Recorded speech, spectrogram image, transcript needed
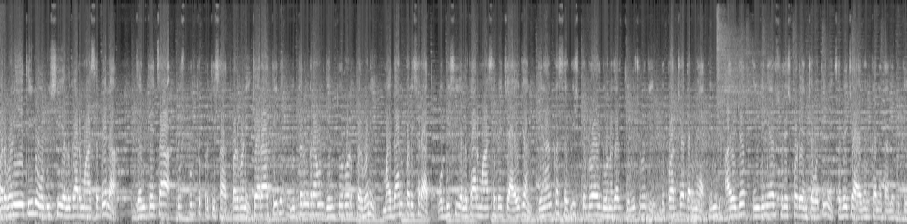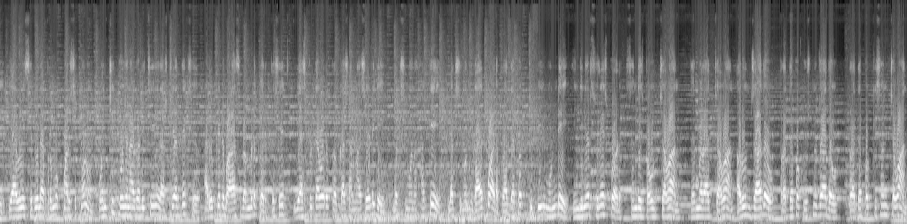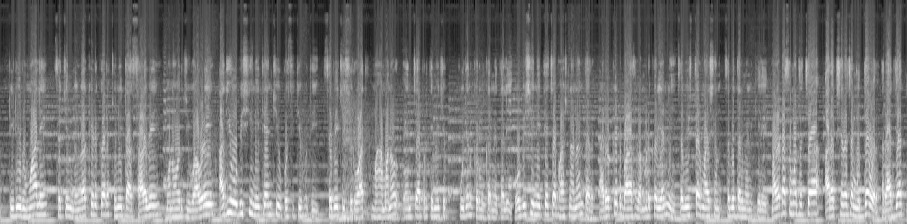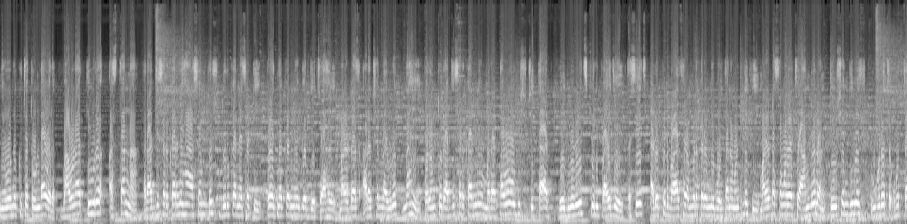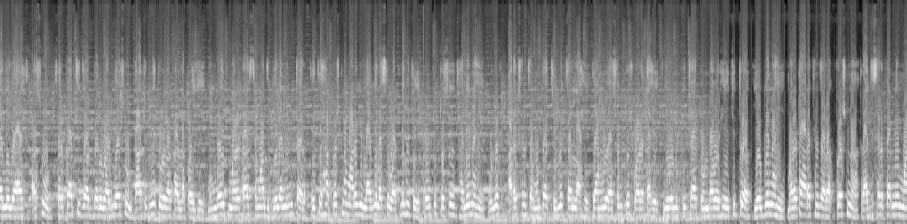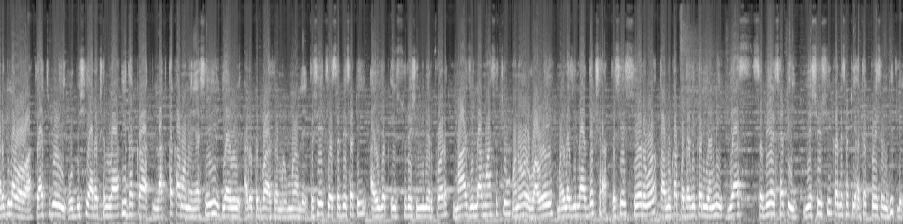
परभणी येथील ओबीसी एल्गार महासभेला जनतेचा उत्स्फूर्त प्रतिसाद परभणी शहरातील नूतन ग्राउंड जिंतूर रोड परभणी मैदान परिसरात ओबीसी एल्गार महासभेचे आयोजन दिनांक सव्वीस फेब्रुवारी दोन हजार चोवीस रोजी दुपारच्या दरम्यान आयोजक इंजिनियर सुरेश फड यांच्या वतीने सभेचे आयोजन करण्यात आले होते. यावेळी सभेला प्रमुख मार्गदर्शक म्हणून वंचित बहुजन आघाडीचे राष्ट्रीय अध्यक्ष ॲडव्होकेट बाळासाहेब आंबेडकर तसेच व्यासपीठावर प्रकाश अण्णा शेडगे लक्ष्मण हाके लक्ष्मण गायकवाड प्राध्यापक T P Munde engineer Suresh Phad Sandesh Bhau Chavan Dharmaraj Chavan Arun Jadhav प्राध्यापक विष्णू जाधव प्राध्यापक किसन चव्हाण टी डी रुमाले सचिन गंगाखेडकर सुनीता साळवे मनोहरजी वावळे आदी ओबीसी नेत्यांची उपस्थिती होती. सभेची सुरुवात महामानव यांच्या प्रतिमेचे पूजन करून करण्यात आली. ओबीसी नेत्याच्या भाषणानंतर ॲडव्होकेट बाळासाहेब आंबेडकर यांनी सविस्तर मार्गदर्शन सभेदरम्यान केले. मराठा समाजाच्या आरक्षणाच्या मुद्द्यावर राज्यात निवडणुकीच्या तोंडावर भावना तीव्र असताना राज्य सरकारने हा असंतोष दूर करण्यासाठी प्रयत्न करणे गरजेचे आहे. मराठा आरक्षणाला विरोध नाही परंतु राज्य सरकारने मराठा व ओबीसीची ताट वेगवेगळीच केली पाहिजे. तसेच ऍडव्होकेट बाळासाहेब आंबेडकर यांनी बोलताना म्हटले की मराठा समाजाचे आंदोलन दिवसेंदिवस उग्रच होत चाललेले असून सरकारची जबाबदारी वाढली असून तातडीने तोडगा काढला पाहिजे. मुंबईत मराठा समाज गेल्यानंतर तेथे हा प्रश्न मार्गी लागेल असे वाटले होते परंतु तसे झाले नाही. उलट आरक्षणाचा मुद्दा चिघळत चालला आहे त्यामुळे असंतोष वाढत आहे. निवडणुकीच्या तोंडावर हे चित्र योग्य नाही. मराठा आरक्षणाचा प्रश्न राज्य सरकारने मार्गी लावावा. त्याच वेळी ओबीसी आरक्षणाला ही धक्का लागता कामा नये असेही यावेळी अॅडव्होकेट बाळासाहेब म्हणाले. तसेच या सभेसाठी आयोजक सुरेश इंजिनियर फड महा जिल्हा महासचिव मनोहर वावळे महिला जिल्हा अध्यक्षा तसेच शहर व तालुका पदाधिकारी यांनी या सभेसाठी यशस्वी करण्यासाठी अथक परिश्रम घेतले.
